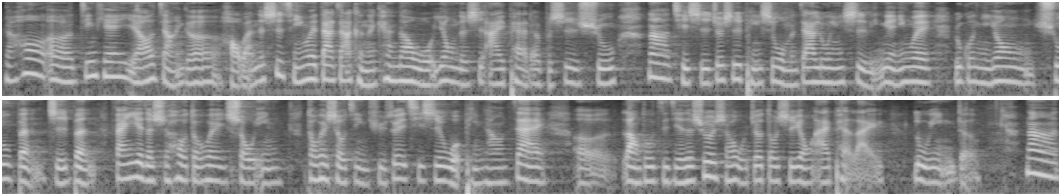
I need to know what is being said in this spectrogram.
然后呃，今天也要讲一个好玩的事情，因为大家可能看到我用的是 iPad 而不是书。那其实就是平时我们在录音室里面，因为如果你用书本、纸本翻页的时候，都会收音，都会收进去。所以其实我平常在呃朗读子杰的书的时候，我就都是用 iPad 来录音的。那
